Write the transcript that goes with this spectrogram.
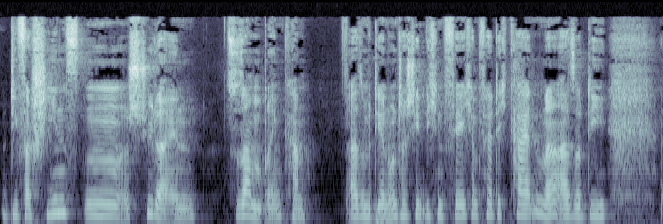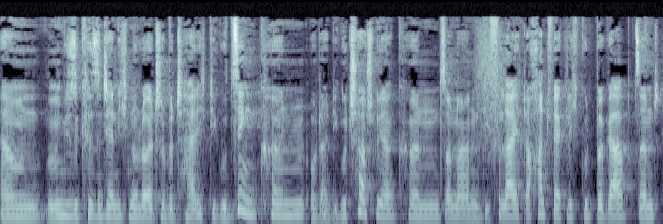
die verschiedensten SchülerInnen zusammenbringen kann. Also mit ihren unterschiedlichen Fähigkeiten und Fertigkeiten. Ne? Also die ähm, Musical sind ja nicht nur Leute beteiligt, die gut singen können oder die gut schauspielern können, sondern die vielleicht auch handwerklich gut begabt sind,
